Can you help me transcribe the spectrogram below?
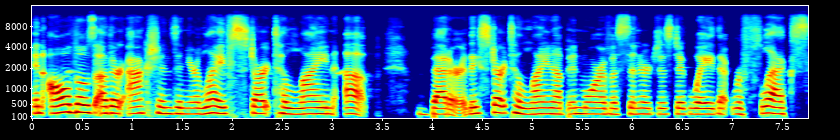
and all those other actions in your life start to line up better. They start to line up in more of a synergistic way that reflects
